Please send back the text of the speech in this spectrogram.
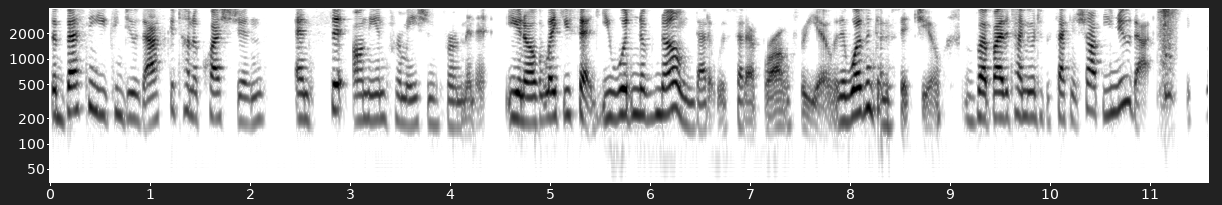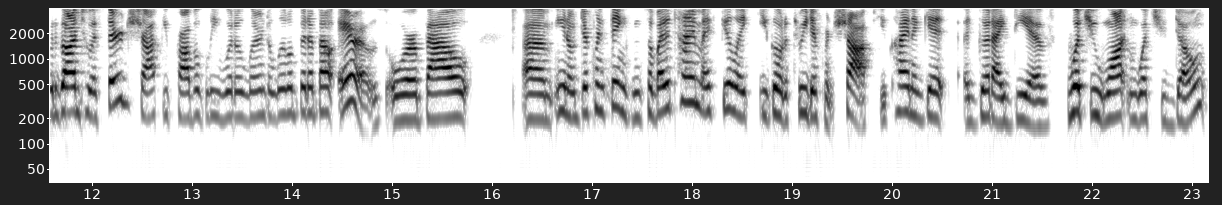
the best thing you can do is ask a ton of questions and sit on the information for a minute. You know, like you said, you wouldn't have known that it was set up wrong for you. It wasn't going to fit you. But by the time you went to the second shop, you knew that. If you would have gone to a third shop, you probably would have learned a little bit about arrows or about um, you know, different things. And so by the time I feel like you go to three different shops, you kind of get a good idea of what you want and what you don't.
